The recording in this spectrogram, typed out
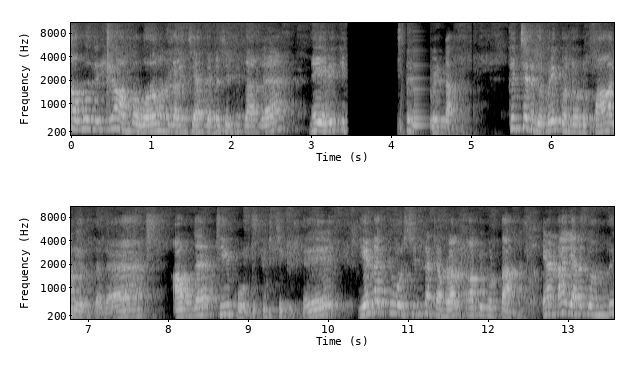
சகோதரியும் அவங்க உறவினர்களும் சேர்ந்து என்ன செஞ்சுட்டாங்க? நேரே கிச்சனுக்கு போயிட்டாங்க. கிச்சனுக்கு போய் கொஞ்சோண்டு பால் இருந்ததை அவங்க டீ போட்டு குடிச்சுக்கிட்டு எனக்கு ஒரு சின்ன டம்ளால் காப்பி கொடுத்தாங்க. ஏன்னா எனக்கு வந்து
